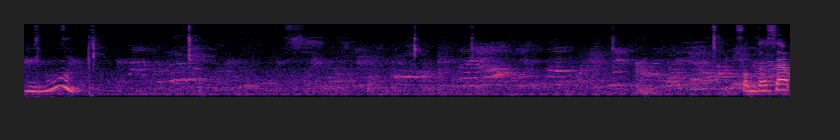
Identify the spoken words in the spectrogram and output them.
อืมสมแต่แซ่บ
